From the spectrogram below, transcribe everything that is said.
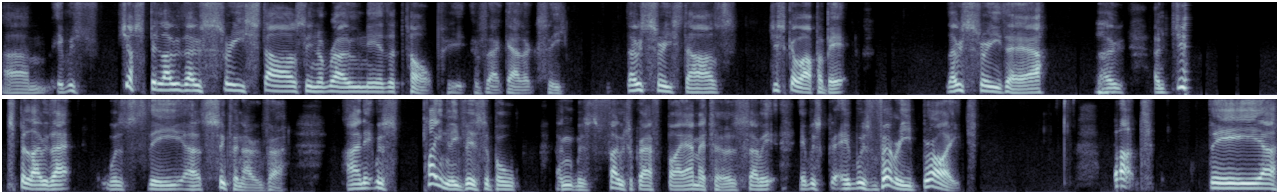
Um, it was just below those three stars in a row near the top of that galaxy. Those three stars just go up a bit. Those three there, and just below that was the uh, supernova, and it was plainly visible and was photographed by amateurs. So it it was it was very bright, but the uh,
